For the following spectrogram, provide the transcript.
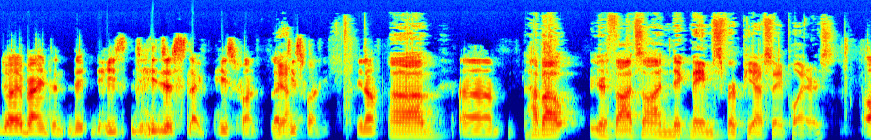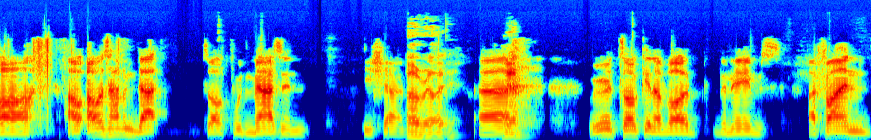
Joey Barrington. They, he's he just like he's fun. Like Yeah. he's funny. You know. um, Um. how about your thoughts on nicknames for PSA players? Uh, I, I was having that talk with Mazen Hesham. Oh, really? Uh, yeah. We were talking about the names. I find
